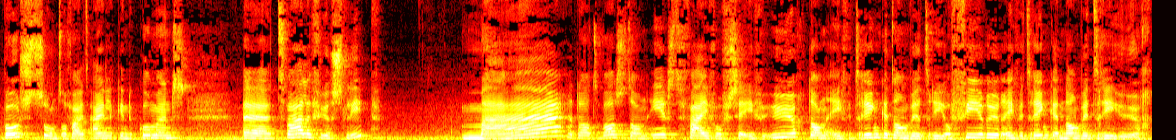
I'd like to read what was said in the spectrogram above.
post stond of uiteindelijk in de comments, uh, eh, 12 uur sliep. Maar dat was dan eerst 5 of 7 uur, dan even drinken, dan weer 3 of 4 uur, even drinken en dan weer 3 uur.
